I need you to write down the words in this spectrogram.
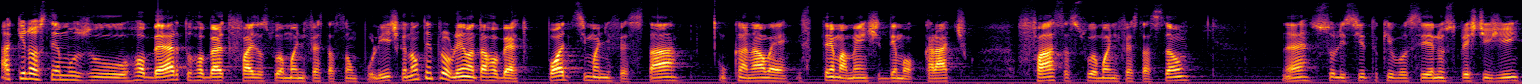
Aqui nós temos o Roberto. Roberto faz a sua manifestação política. Não tem problema, tá, Roberto? Pode se manifestar. O canal é extremamente democrático. Faça a sua manifestação né? Solicito que você nos prestigie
